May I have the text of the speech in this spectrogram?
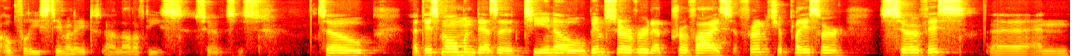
hopefully stimulate a lot of these services. So at this moment there's a TNO BIM server that provides a furniture placer service uh, and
